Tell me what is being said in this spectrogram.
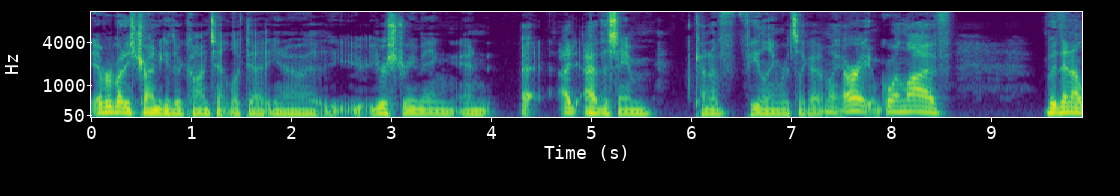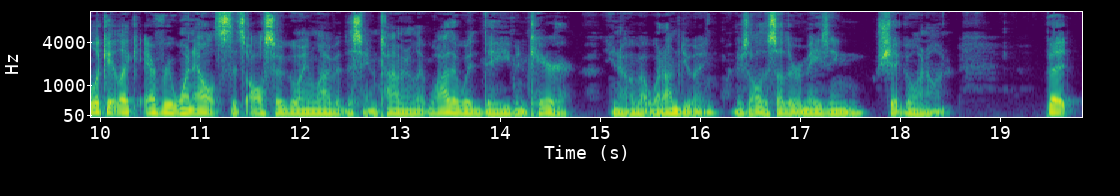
everybody's trying to get their content looked at. You know, Uh, you're streaming, and I I have the same kind of feeling where it's like I'm like, all right, I'm going live, but then I look at like everyone else that's also going live at the same time, and I'm like, why would they even care? You know about what I'm doing. There's all this other amazing shit going on, but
